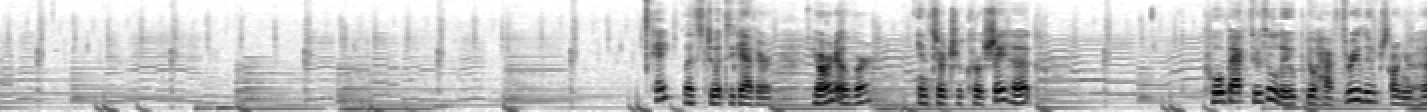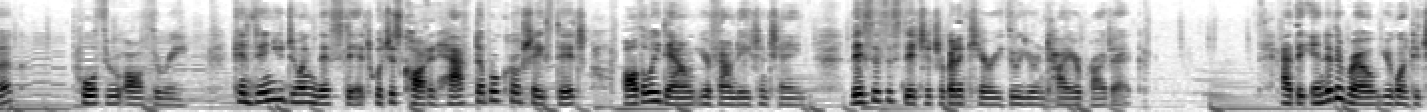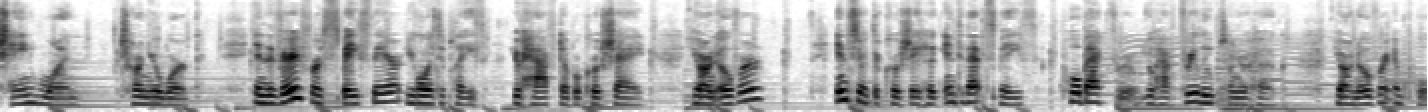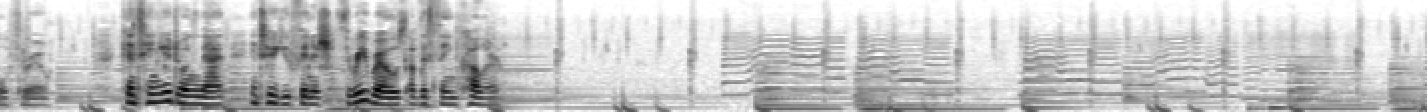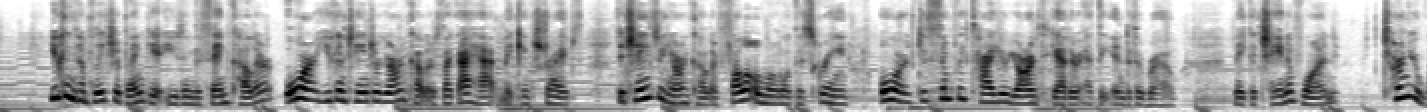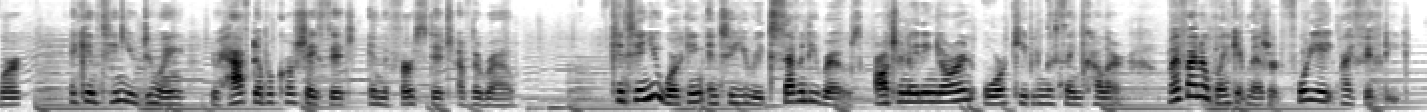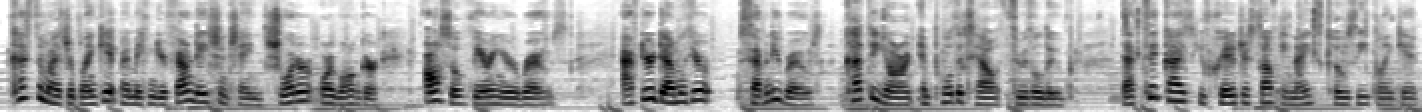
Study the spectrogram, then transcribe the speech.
Okay, let's do it together. Yarn over, insert your crochet hook, pull back through the loop. You'll have three loops on your hook. Pull through all three. Continue doing this stitch, which is called a half double crochet stitch, all the way down your foundation chain. This is the stitch that you're going to carry through your entire project. At the end of the row, you're going to chain one, turn your work. In the very first space there, you're going to place your half double crochet. Yarn over, insert the crochet hook into that space, pull back through. You'll have three loops on your hook. Yarn over and pull through. Continue doing that until you finish three rows of the same color. You can complete your blanket using the same color or you can change your yarn colors like I have making stripes. To change the yarn color, follow along with the screen or just simply tie your yarn together at the end of the row. Make a chain of one, turn your work, and continue doing your half double crochet stitch in the first stitch of the row. Continue working until you reach 70 rows, alternating yarn or keeping the same color. My final blanket measured 48 by 50. Customize your blanket by making your foundation chain shorter or longer, also varying your rows. After you're done with your 70 rows, cut the yarn and pull the tail through the loop. That's it guys, you've created yourself a nice cozy blanket.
